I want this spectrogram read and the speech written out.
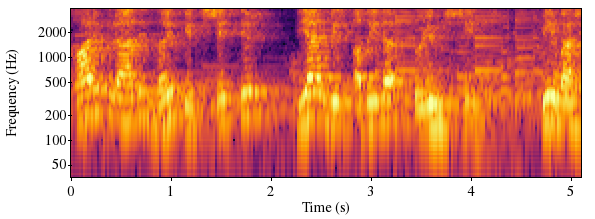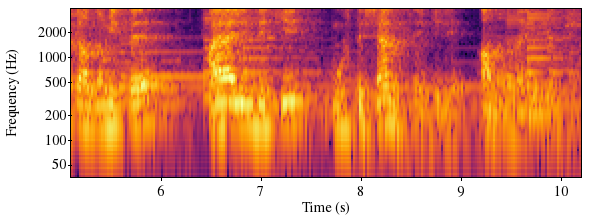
harikulade zarif bir çiçektir. Diğer bir adıyla ölüm çiçeğidir. Bir başka anlamı ise hayalindeki muhteşem sevgili anlamına geliyormuş.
